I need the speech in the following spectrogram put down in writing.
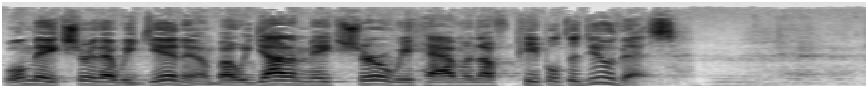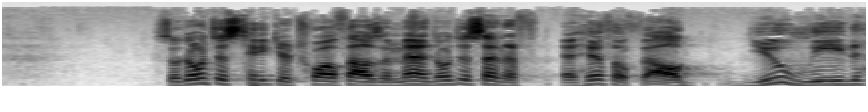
We'll make sure that we get him, but we got to make sure we have enough people to do this. So don't just take your 12,000 men, don't just send Ahithophel. You lead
